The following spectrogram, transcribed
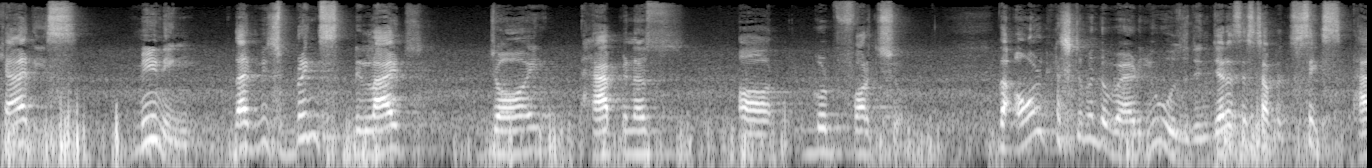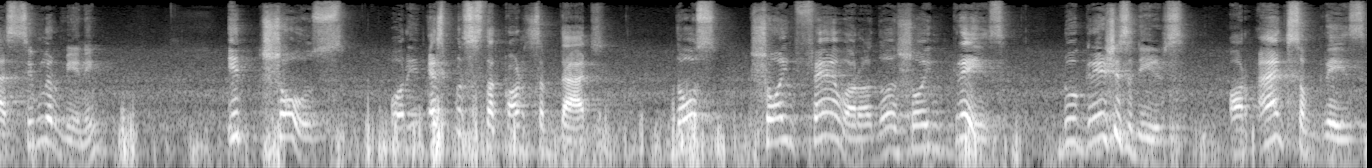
charis, meaning that which brings delight, joy, happiness, or good fortune. The Old Testament word used in Genesis chapter 6 has similar meaning. It shows or it expresses the concept that those showing favor or those showing grace do gracious deeds or acts of grace,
